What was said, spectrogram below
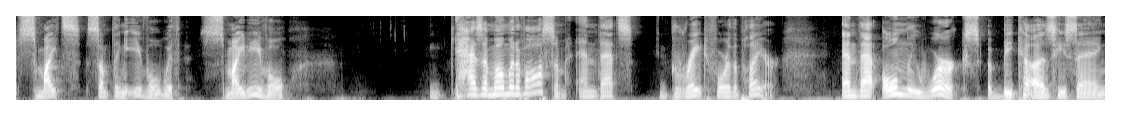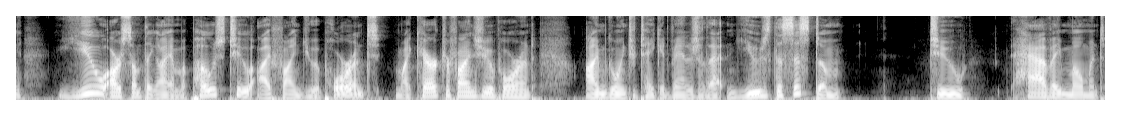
smites something evil with smite evil, has a moment of awesome, and that's great for the player. And that only works because he's saying, You are something I am opposed to. I find you abhorrent. My character finds you abhorrent. I'm going to take advantage of that and use the system to have a moment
